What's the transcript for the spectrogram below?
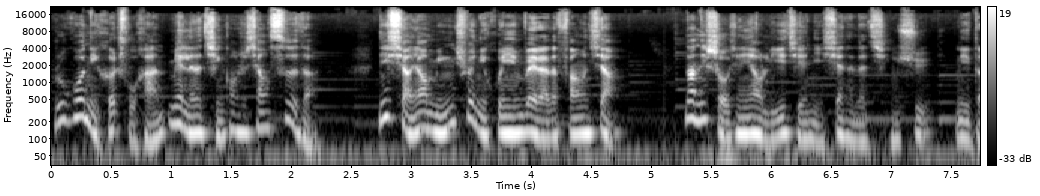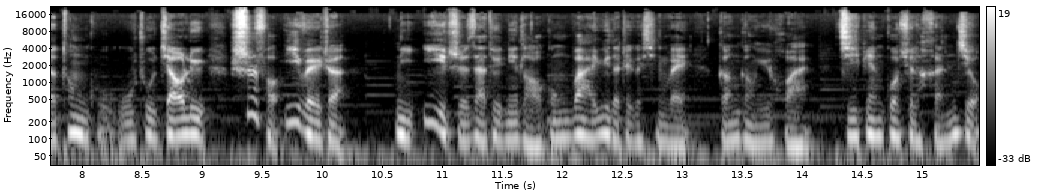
如果你和楚涵面临的情况是相似的。你想要明确你婚姻未来的方向，那你首先要理解你现在的情绪，你的痛苦、无助、焦虑，是否意味着你一直在对你老公外遇的这个行为耿耿于怀？即便过去了很久，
